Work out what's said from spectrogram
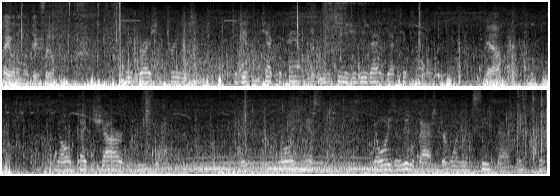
Tell you what I'm gonna do, Phil. Through brush and trees to get check the fence. And as soon as you do that, you got ticks all over. Yeah. You go home, take a shower, and you, you always miss. There's always a little bastard, one of them seed bastards. that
